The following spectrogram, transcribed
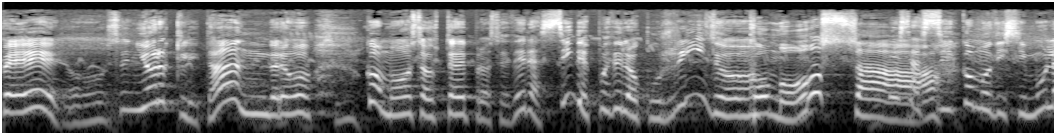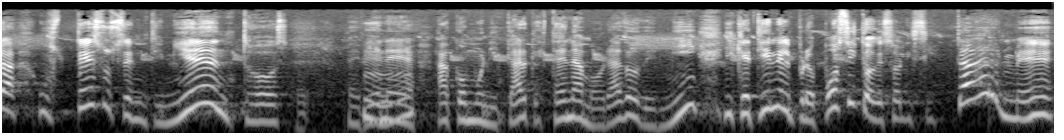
Pero, señor Clitandro, ¿cómo osa usted proceder así después de lo ocurrido? ¿Cómo osa? Es así como disimula usted sus sentimientos. Me viene a comunicar que está enamorado de mí y que tiene el propósito de solicitarme.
